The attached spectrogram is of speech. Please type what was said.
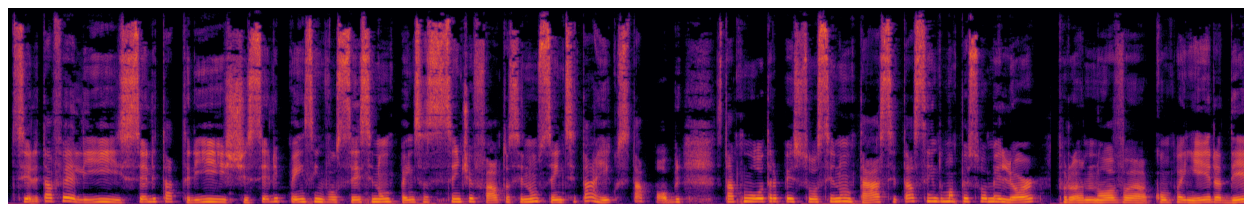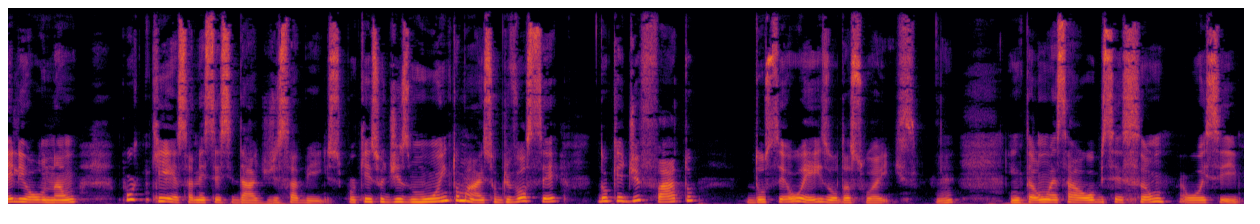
Se ele tá feliz, se ele tá triste, se ele pensa em você, se não pensa, se sente falta, se não sente, se tá rico, se tá pobre, se tá com outra pessoa, se não tá, se tá sendo uma pessoa melhor pra nova companheira dele ou não. Por que essa necessidade de saber isso? Porque isso diz muito mais sobre você do que de fato do seu ex ou da sua ex. Né? Então, essa obsessão ou esse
